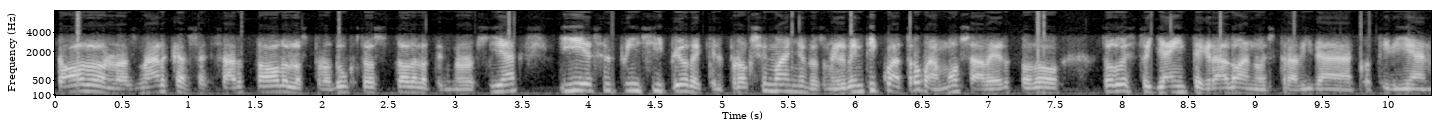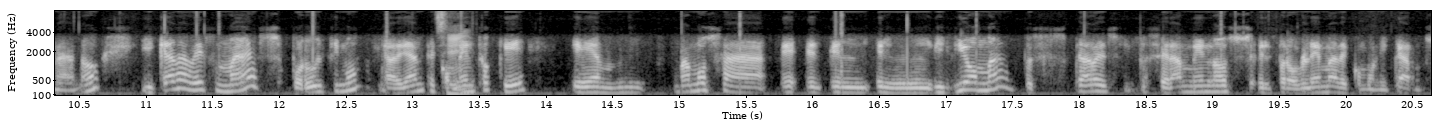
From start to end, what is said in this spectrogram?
todas las marcas a usar todos los productos, toda la tecnología y es el principio de que el próximo año 2024 vamos a ver todo todo esto ya integrado a nuestra vida cotidiana, ¿no? Y cada vez más, por último, Adrián, te comento que em, vamos a e, el, el, idioma pues cada vez será menos el problema de comunicarnos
